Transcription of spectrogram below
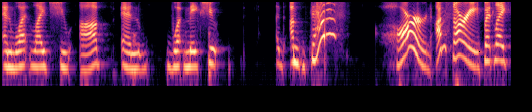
and what lights you up and what makes you. Um, that is hard. I'm sorry, but like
